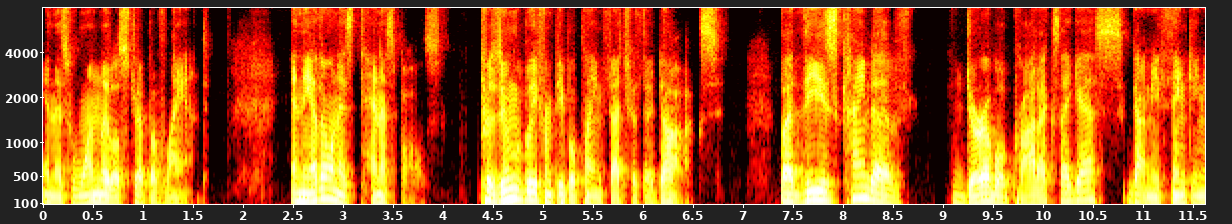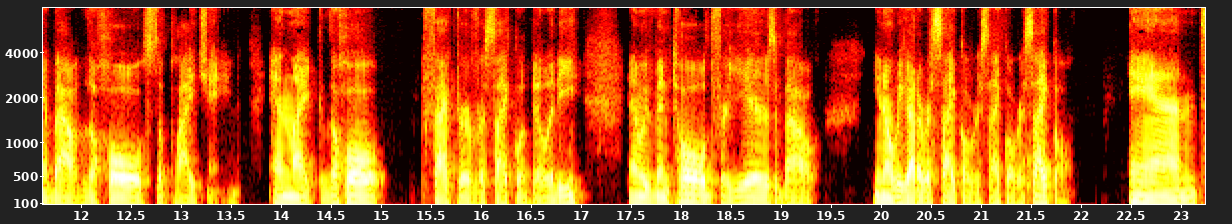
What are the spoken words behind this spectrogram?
in this one little strip of land. And the other one is tennis balls, presumably from people playing fetch with their dogs. But these kind of durable products, I guess, got me thinking about the whole supply chain and like the whole factor of recyclability and we've been told for years about you know we got to recycle recycle recycle. And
